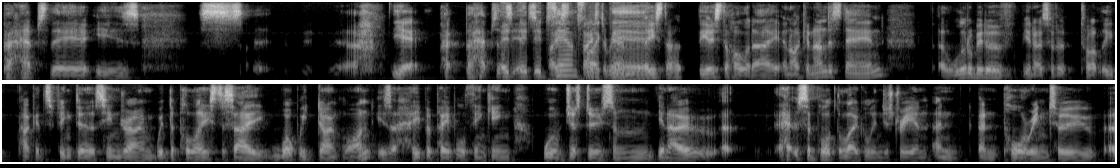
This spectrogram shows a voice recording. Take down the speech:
perhaps there is uh, yeah, perhaps it's, it, it's it, based, sounds based like around Easter, the Easter holiday, and I can understand a little bit of you know sort of tightly puckered sphincter syndrome with the police to say what we don't want is a heap of people thinking we'll just do some you know. Uh, support the local industry and and and pour into a,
